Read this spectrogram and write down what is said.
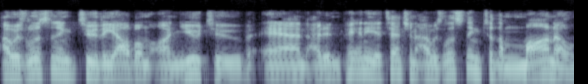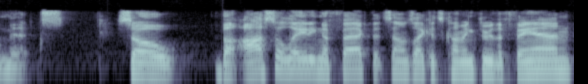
I was listening to the album on YouTube and I didn't pay any attention. I was listening to the mono mix. So the oscillating effect that sounds like it's coming through the fan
